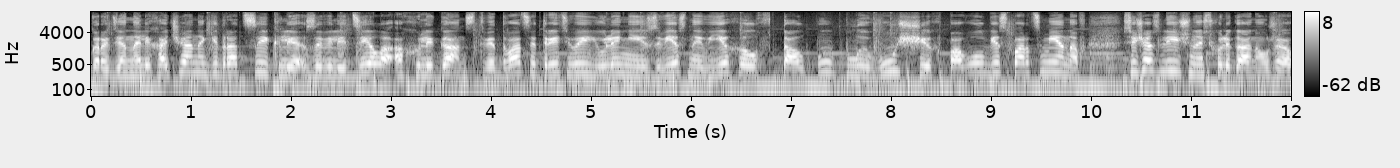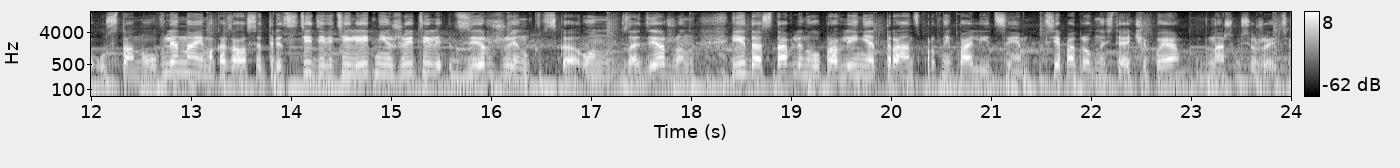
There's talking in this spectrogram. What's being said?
Новгороде на лихача на гидроцикле завели дело о хулиганстве. 23 июля неизвестный въехал в толпу плывущих по Волге спортсменов. Сейчас личность хулигана уже установлена. Им оказался 39-летний житель Дзержинска. Он задержан и доставлен в управление транспортной полиции. Все подробности о ЧП в нашем сюжете.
